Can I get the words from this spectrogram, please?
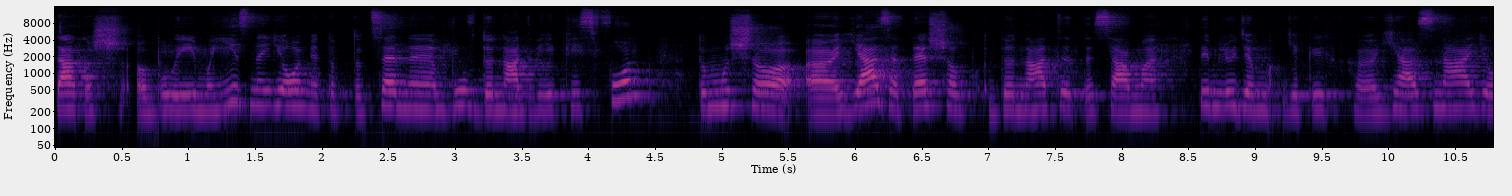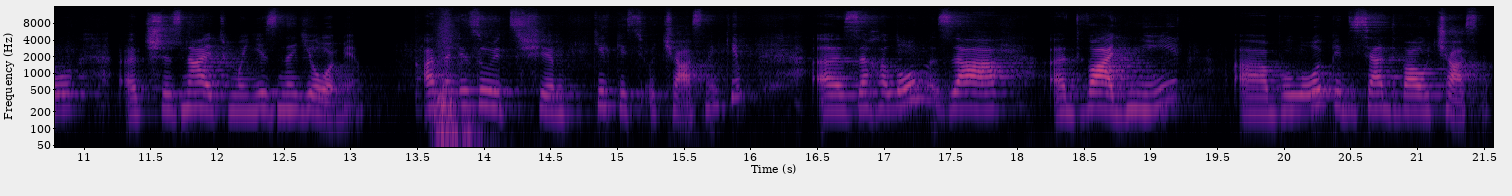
Також були і мої знайомі, тобто це не був донат в якийсь фонд, тому що е, я за те, щоб донатити саме тим людям, яких е, я знаю е, чи знають мої знайомі. Аналізуючи кількість учасників, загалом за два дні було 52 учасники.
